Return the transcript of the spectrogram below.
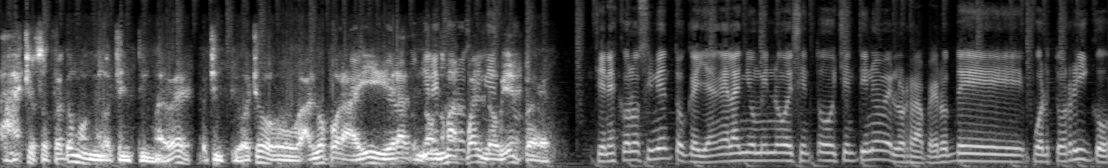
Ah, eso fue como en el 89, 88 o algo por ahí. Era, no, no me acuerdo bien, pero tienes conocimiento que ya en el año 1989 los raperos de Puerto Rico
